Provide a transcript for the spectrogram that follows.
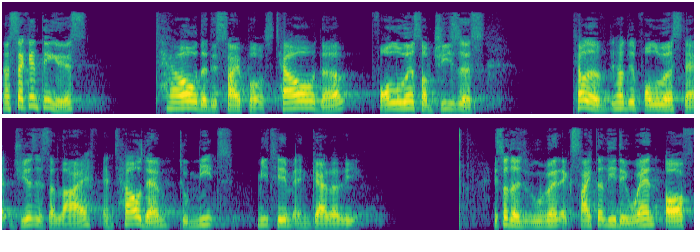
Now, second thing is, tell the disciples, tell the followers of Jesus, tell the, tell the followers that Jesus is alive and tell them to meet, meet him in Galilee. So the women excitedly, they went off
